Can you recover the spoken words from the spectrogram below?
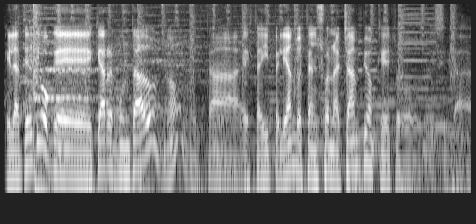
El Atlético que, que ha repuntado, ¿no? Está, está ahí peleando, está en zona Champions, que esto es, la-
